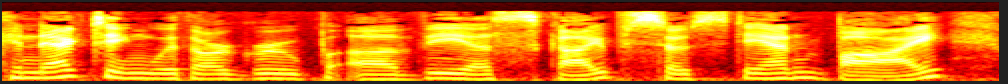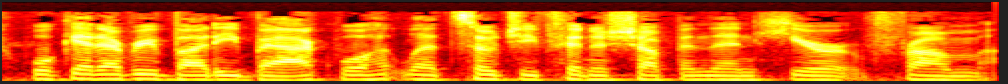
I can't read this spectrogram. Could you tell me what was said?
connecting with our group uh, via Skype, so stand by. We'll get everybody back. We'll let Sodzi finish up and then hear from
